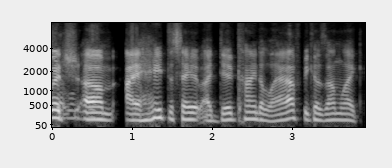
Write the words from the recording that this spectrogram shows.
which woman, um I hate to say it, I did kind of laugh because I'm like,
